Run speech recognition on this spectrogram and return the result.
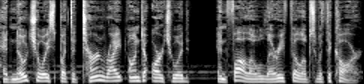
had no choice but to turn right onto Archwood and follow Larry Phillips with the car.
